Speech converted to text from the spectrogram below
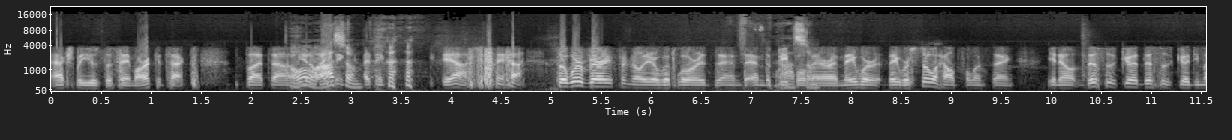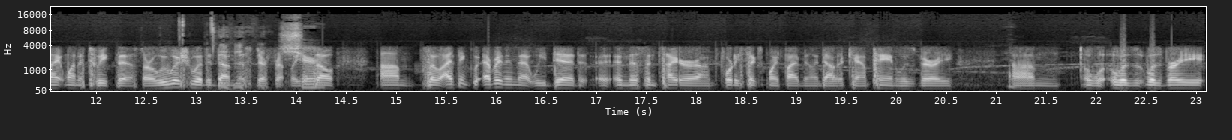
actually used the same architect. But uh, Oh, you know, awesome. I think I think yeah, yeah. So we're very familiar with Lourdes and and the people Awesome. there, and they were they were so helpful in saying, you know, this is good, this is good. You might want to tweak this, or we wish we would have done this differently. Sure. So. Um, so I think everything that we did in this entire um, $46.5 million campaign was very um, was was very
